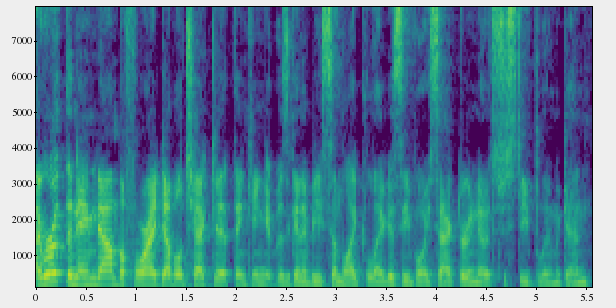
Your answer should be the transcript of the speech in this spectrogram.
I wrote the name down before I double checked it, thinking it was going to be some like legacy voice actor. and No, it's just Steve Blum again,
